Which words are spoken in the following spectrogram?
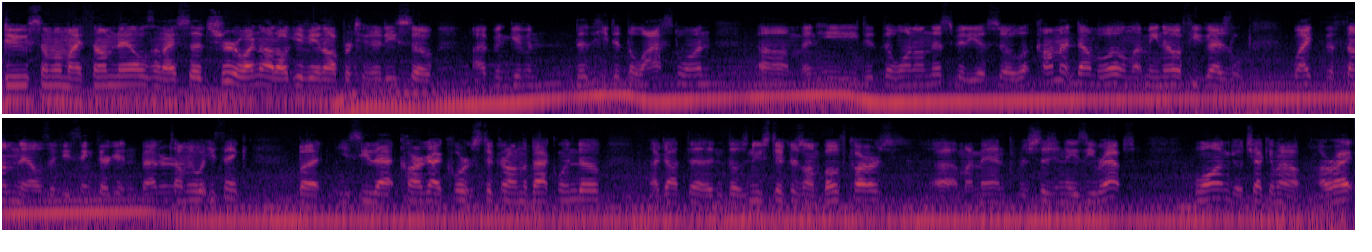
do some of my thumbnails. And I said, sure, why not? I'll give you an opportunity. So I've been given, that he did the last one. Um, and he did the one on this video. So comment down below and let me know if you guys like the thumbnails, if you think they're getting better. Tell me what you think. But you see that Car Guy Court sticker on the back window. I got the those new stickers on both cars. Uh, my man Precision AZ Wraps. Juan, go check him out. All right.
